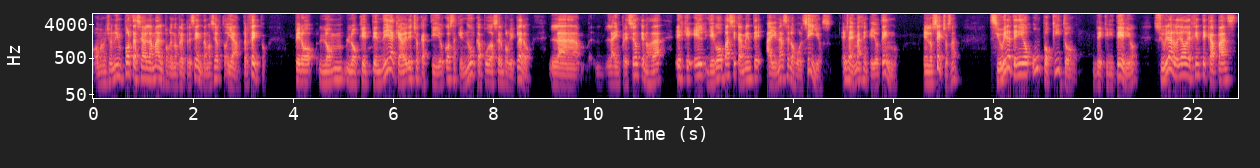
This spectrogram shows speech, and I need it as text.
o mejor dicho, no importa si habla mal porque nos representa, ¿no es cierto? Ya, perfecto. Pero lo, lo que tendría que haber hecho Castillo, cosa que nunca pudo hacer porque, claro, la, la impresión que nos da es que él llegó básicamente a llenarse los bolsillos. Es la imagen que yo tengo en los hechos. ¿ah? Si hubiera tenido un poquito de criterio, se hubiera rodeado de gente capaz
